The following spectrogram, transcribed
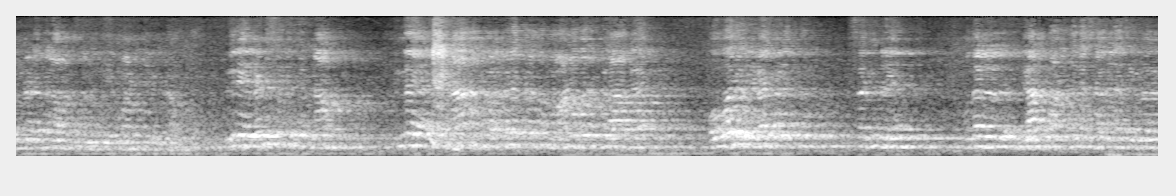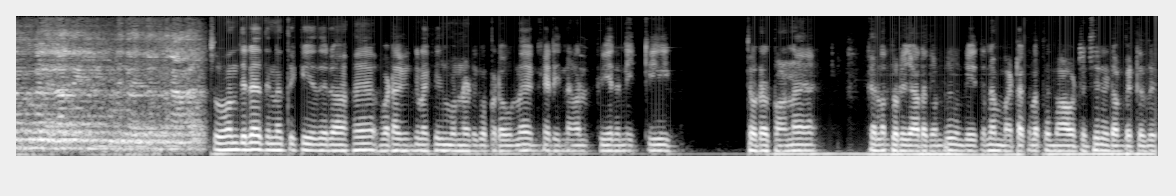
முன்னெடுக்கலாம் சொல்லி தீர்மானித்திருக்கிறோம் இதுல என்ன சொல்லி சொன்னா இந்த நாங்கள் பல்கலைக்கழக மாணவர்களாக ஒவ்வொரு இடங்களுக்கும் சென்று முதல் யாழ்ப்பாணத்தில் சகல சீரமைப்புகள் எல்லாத்தையும் சுதந்திர தினத்துக்கு எதிராக வடக்கு கிழக்கில் முன்னெடுக்கப்பட உள்ள கரிநாள் பேரணிக்கு தொடர்பான கலந்துரையாடல் ஒன்று இன்றைய தினம் மட்டக்களப்பு மாவட்டத்தில் இடம்பெற்றது.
